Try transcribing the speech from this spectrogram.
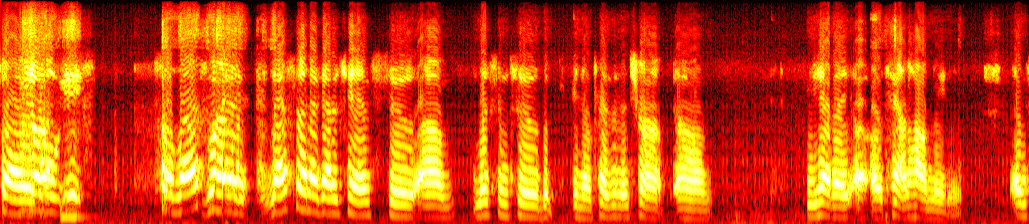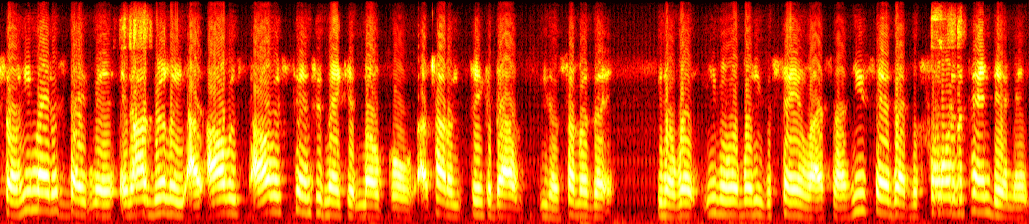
So, you know, it, so last night, last night I got a chance to um, listen to the, you know, President Trump. Um, we had a, a, a town hall meeting, And so he made a statement, and I really, I always, I always tend to make it local. I try to think about, you know, some of the, you know, what even what he was saying last night. He said that before the pandemic,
